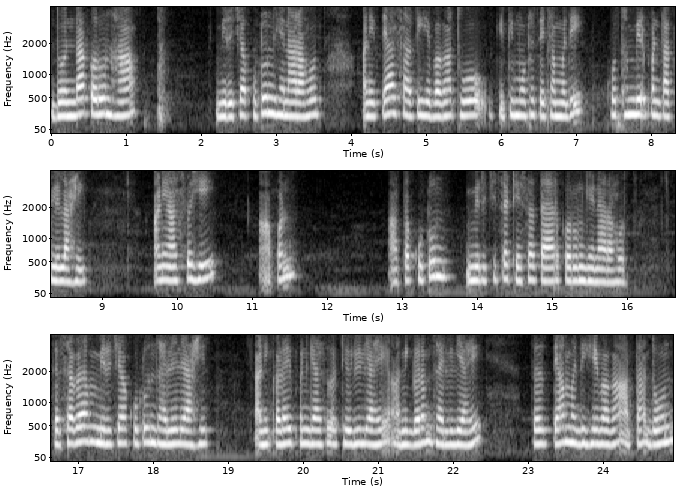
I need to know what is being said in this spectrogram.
दोनदा करून हा मिरच्या कुटून घेणार आहोत. आणि त्यासाठी हे बघा थो किती मोठं त्याच्यामध्ये कोथिंबीर पण टाकलेलं आहे. आणि असं हे आपण आता कुटून मिरचीचा ठेसा तयार करून घेणार आहोत? तर सगळ्या मिरच्या कुटून झालेल्या आहेत? आणि कढाई पण गॅसवर ठेवलेली आहे आणि गरम झालेली आहे. तर त्यामध्ये हे बघा आता दोन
